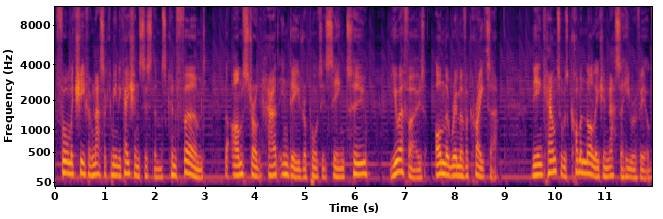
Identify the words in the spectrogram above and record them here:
former chief of NASA Communications Systems, confirmed that Armstrong had indeed reported seeing two UFOs on the rim of a crater. The encounter was common knowledge in NASA, he revealed,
